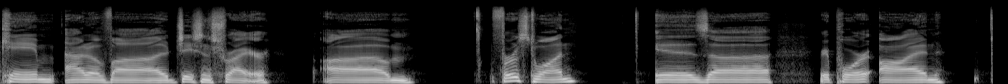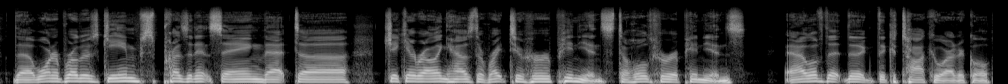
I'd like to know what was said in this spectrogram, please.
came out of uh, Jason Schreier. Um, first one is a report on the Warner Brothers Games president saying that uh, J.K. Rowling has the right to her opinions, to hold her opinions. And I love the, the the Kotaku article.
